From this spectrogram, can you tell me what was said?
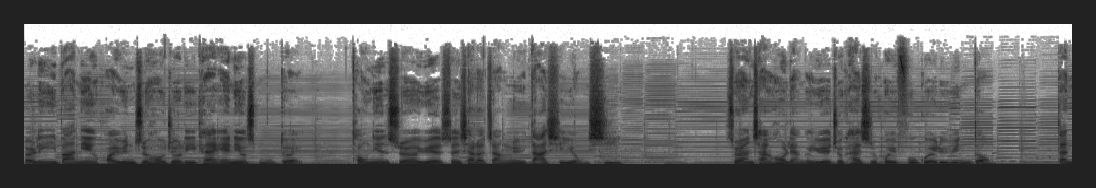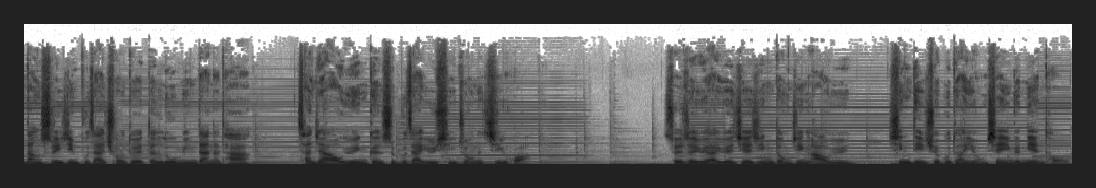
二零一八年怀孕之后就离开 annus 母队。同年十二月生下了长女大崎永熙。虽然产后两个月就开始恢复规律运动，但当时已经不在球队登录名单的她，参加奥运更是不在预期中的计划。随着越来越接近东京奥运，心底却不断涌现一个念头。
